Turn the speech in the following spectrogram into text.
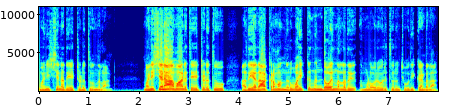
മനുഷ്യൻ അത് ഏറ്റെടുത്തു എന്നുള്ളതാണ്. മനുഷ്യൻ ആ അമാനത്ത് ഏറ്റെടുത്തു അത് യഥാക്രമം നിർവഹിക്കുന്നുണ്ടോ എന്നുള്ളത് നമ്മൾ ഓരോരുത്തരും ചോദിക്കേണ്ടതാണ്.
